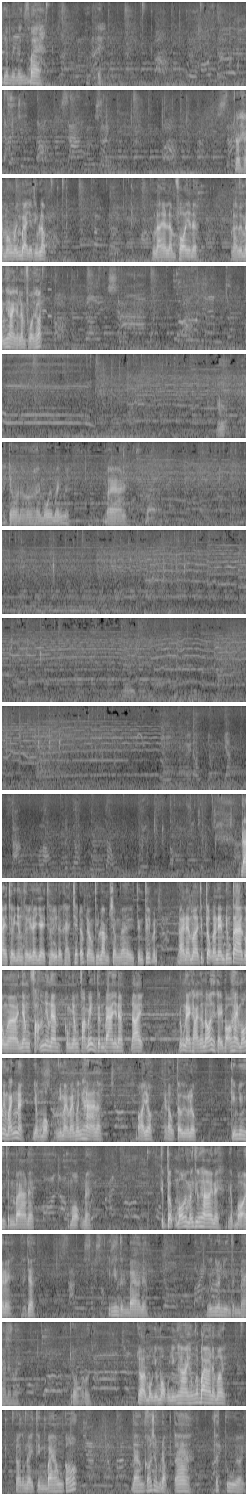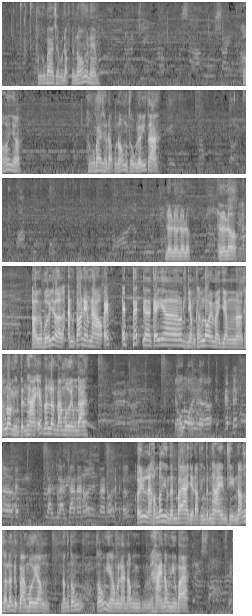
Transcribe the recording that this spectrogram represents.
là mấy bánh ba. Ok. Rồi, hai món bánh ba cho thiếu lâm còn lại là làm phôi nha nè. Còn lại mấy bánh hai là làm phôi hết. Đây thủy nhân thủy đây dây thủy được khai chết ốc trong thiếu lâm xong cái tính tiếp. Đây anh em ơi tiếp tục anh em chúng ta cùng uh, nhân phẩm nha anh em. Cùng nhân phẩm hết tên ba nha anh em. Đây lúc nãy khải có nói thì khải bỏ hai món cái bánh này dòng một nhưng mà bánh bánh hai thôi. Bỏ vô cái đầu tư luôn. Kiếm nhân tình ba nè một này tiếp tục món cái bánh thứ hai này ngập bội này thấy chưa? Kiếm nhân tình ba nè. Quyến lên nhân tình ba nè em ơi. Trời ơi. Trời một nhân một một nhân hai không có ba nè em ơi rồi tầm này tìm ba không có. Ba không có sao mà đọc ta. Chết tôi rồi. Không có ba sao mà đọc cái nón anh em. Khó nha không có ba sao đọc cái nón thủ lý ta. Lô lô lô lô. Lô lô. Ờ bữa giờ anh có anh em nào ép ép test cái uh, dòng kháng lôi mà dòng ờ, kháng lôi mà hiện tinh hai ép nó lên 30 không ta? Là làm sao na nói na nói lại thử. Ấy là không có thiền tinh 3 giờ đạp thiền tinh 2 thì nó có thể lên được 30 không? Nó có tốn tốn gì không hay là nó hai nó như ba?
